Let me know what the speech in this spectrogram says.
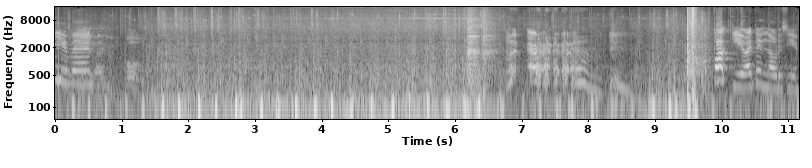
Fuck you, I man. got you both. fuck you, I didn't notice you.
